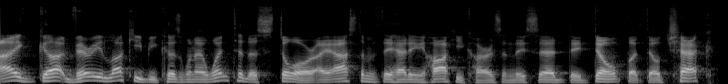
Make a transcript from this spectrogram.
I got very lucky because when I went to the store, I asked them if they had any hockey cards, and they said they don't, but they'll check.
